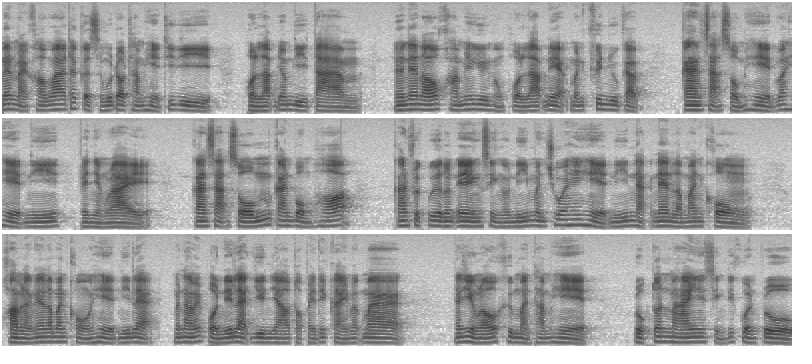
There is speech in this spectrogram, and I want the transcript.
นั่นหมายความว่าถ้าเกิดสมมติเราทำเหตุที่ดี ผลลัพธ์ย่อมดีตาม และแน่นอนว่าความยั่งยืนของผลลัพธ์เนี่ยมันขึ้นอยู่กับการสะสมเหตุว่าเหตุนี้เป็นอย่างไร การสะสมการบ่มเพาะ การฝึกปรือตนเอง สิ่งเหล่านี้มันช่วยให้เหตุนี้หนักแน่นและมั่นคง ความหนักแน่นและมั่นคงของเหตุนี้แหละมันทำให้ผลนี้แหละยืนยาวต่อไปได้ไกลมากๆหน้าที่ของเราก็คือหมั่นทำเหตุ ปลูกต้นไม้ในสิ่งที่ควรปลูก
